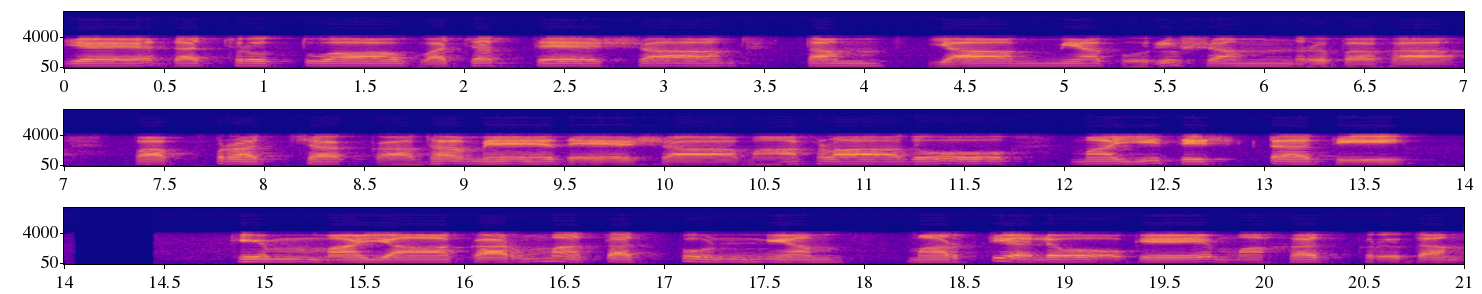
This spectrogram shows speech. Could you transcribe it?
ये दच्छ्रुत्वा वचस्तेषां तं याम्यपुरुषं नृपः। पप्रच्छ कथमेतेषामाह्लादो मयि तिष्ठति किं मया कर्म तत्पुण्यं मर्त्यलोके महत्कृतम्?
